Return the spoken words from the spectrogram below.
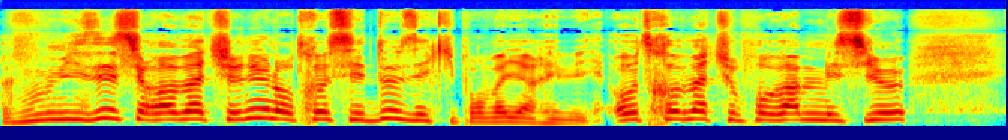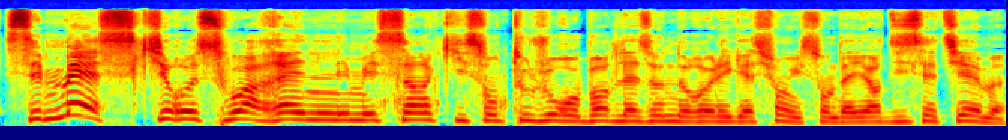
Vous misez sur un match nul entre ces deux équipes. On va y arriver. Autre match au programme, messieurs. C'est Metz qui reçoit Rennes, les Messins qui sont toujours au bord de la zone de relégation. Ils sont d'ailleurs 17e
